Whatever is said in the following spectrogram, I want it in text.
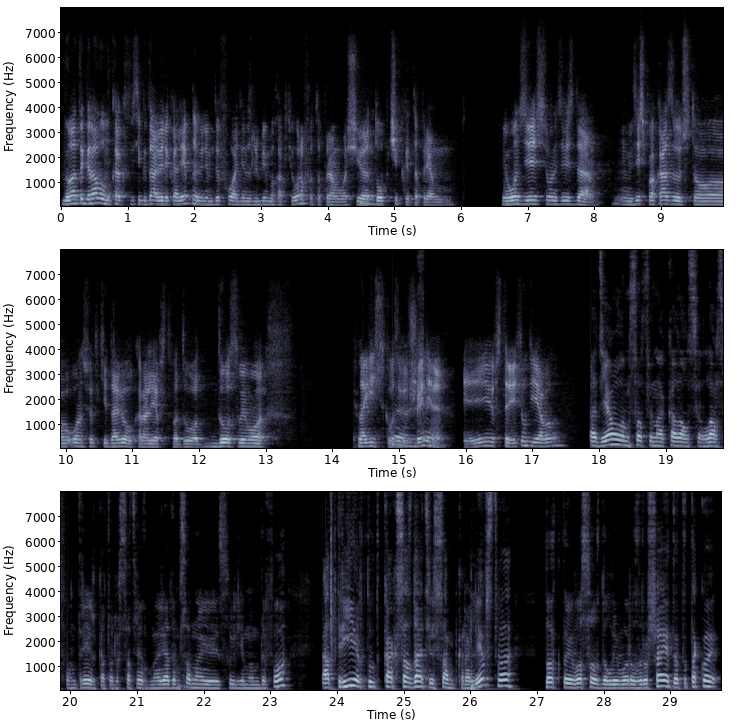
Ну, отыграл он, как всегда, великолепно, Вильям Дефо, один из любимых актеров, это прям вообще Да. топчик, это прям... И он здесь, он здесь, да, здесь показывает, что он все-таки довел королевство до, до своего логического Да, завершения и встретил дьявола. А дьяволом, собственно, оказался Ларс фон Триер, который, соответственно, рядом со мной с Уильямом Дефо. А Триер тут как создатель сам королевства, тот, кто его создал, его разрушает. Это такой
